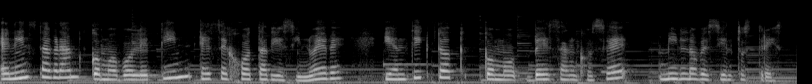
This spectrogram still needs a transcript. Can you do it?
en Instagram como Boletín SJ19 y en TikTok como B San José 1903.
